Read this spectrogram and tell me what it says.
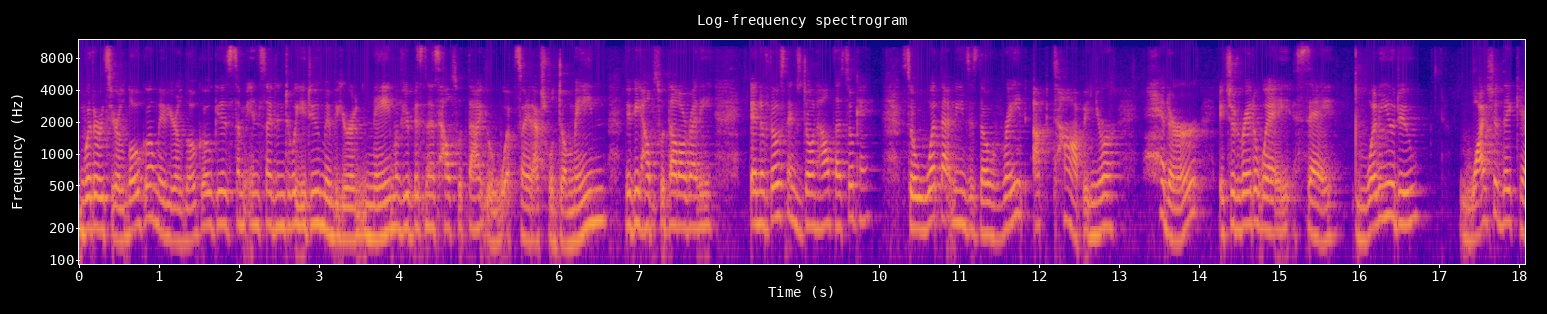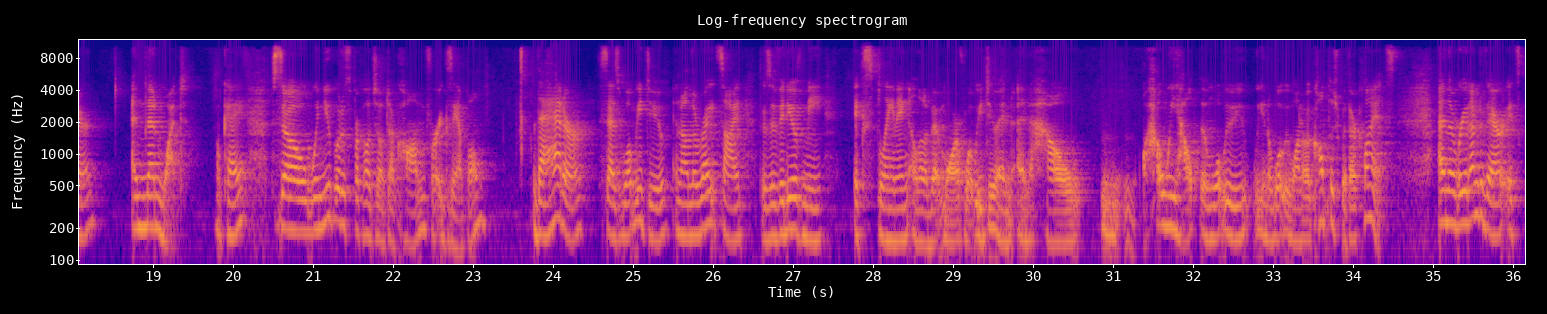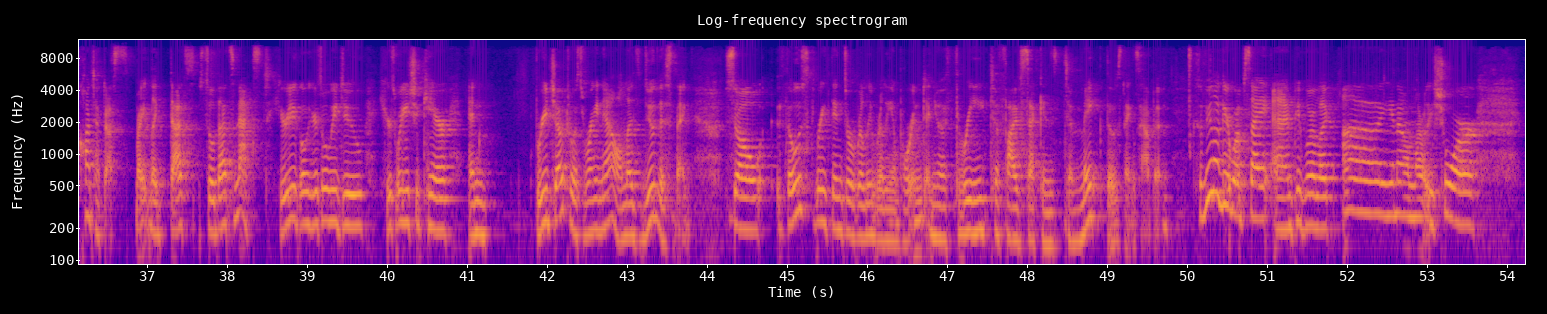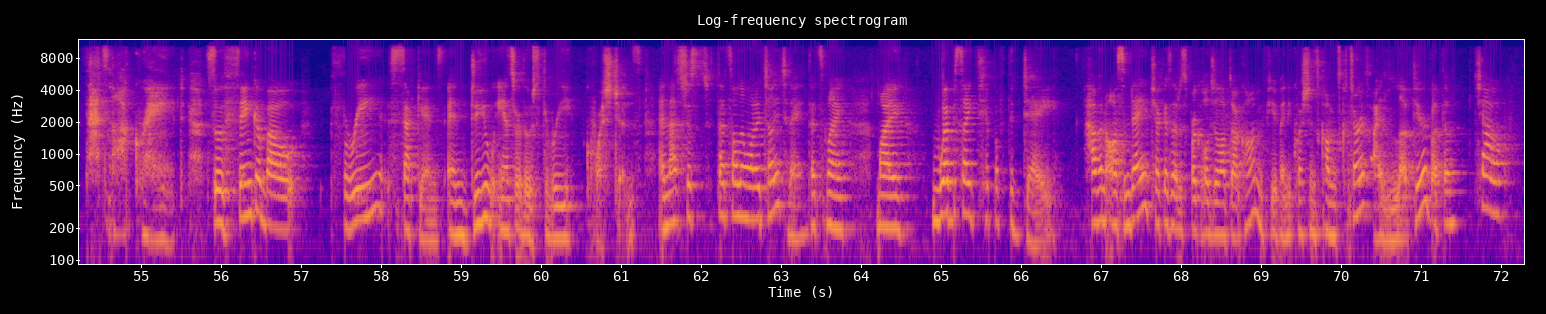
whether it's your logo, maybe your logo gives some insight into what you do. Maybe your name of your business helps with that. Your website actual domain maybe helps with that already. And if those things don't help, that's okay. So what that means is though right up top in your header, it should right away say, what do you do? Why should they care? And then what? Okay. So when you go to sparkology.com, for example, the header says what we do, and on the right side, there's a video of me explaining a little bit more of what we do and, and how how we help and what we you know what we want to accomplish with our clients. And then right under there, it's contact us, right? Like that's so that's next. Here you go. Here's what we do. Here's where you should care and reach out to us right now and let's do this thing. So those three things are really, really important. And you have three to five seconds to make those things happen. So if you look at your website and people are like, uh, you know, I'm not really sure, that's not great. So think about three seconds and do you answer those three questions? And that's just, that's all I want to tell you today. That's my, my website tip of the day. Have an awesome day. Check us out at sparkology.com if you have any questions, comments, concerns. I'd love to hear about them. Ciao.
